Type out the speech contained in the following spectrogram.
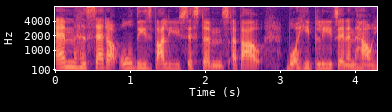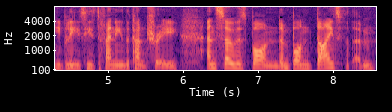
m has set up all these value systems about what he believes in and how he believes he's defending the country and so has bond and bond dies for them.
